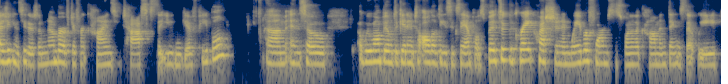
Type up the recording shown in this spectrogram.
as you can see, there's a number of different kinds of tasks that you can give people. Um, and so we won't be able to get into all of these examples, but it's a great question and waiver forms is one of the common things that we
